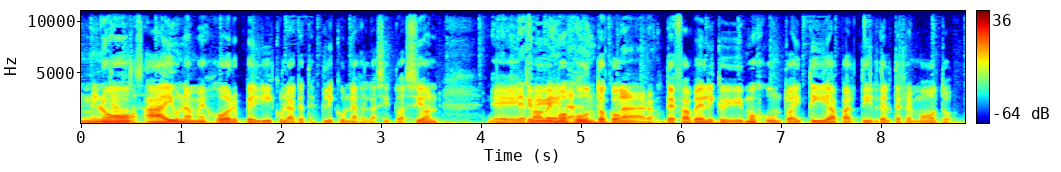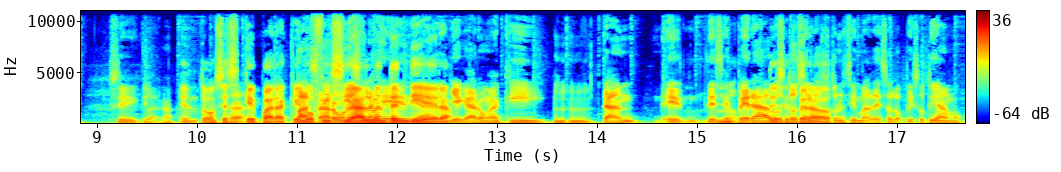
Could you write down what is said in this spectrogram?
no hay una mejor película que te explique una, la situación eh, que vivimos junto con de favela y que vivimos junto a Haití a partir del terremoto. Sí, claro. Entonces, que para que el oficial lo entendiera. Llegaron aquí tan eh, desesperados, entonces nosotros encima de eso lo pisoteamos.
